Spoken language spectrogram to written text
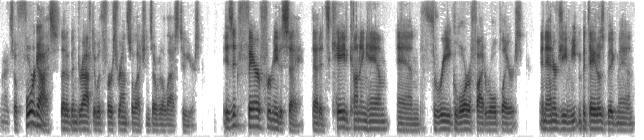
All right, so four guys that have been drafted with first round selections over the last two years. Is it fair for me to say that it's Cade Cunningham and three glorified role players, an energy meat and potatoes big man,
